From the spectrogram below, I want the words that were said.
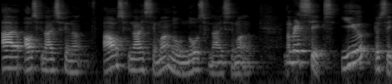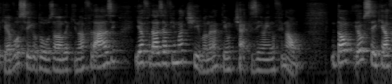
aos finais de, aos finais de semana ou nos finais de semana. Number 6, you, eu sei que é você que eu estou usando aqui na frase, e a frase é afirmativa, né? Tem um checkzinho aí no final. Então, eu sei que a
